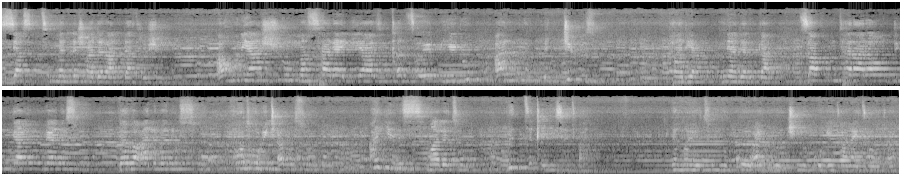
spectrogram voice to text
እዚያ ስትመለሽ አደራ እንዳትረሽው። አሁን ያሽውን መሳሪያ እየያዙ ቀርጸው የሚሄዱ አሉ እጅግ ብዙ። ታዲያ ምን ያደርጋል ዛፉን፣ ተራራውን፣ ድንጋዩን ቢያነሱ በበዓል በንግሱ ፎቶ ቢጨርሱ አየንስ ማለቱ ምን ጥቅም ይሰጣል? ለማየቱም እኮ አይሁዶችም እኮ ጌታን አይተውታል።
